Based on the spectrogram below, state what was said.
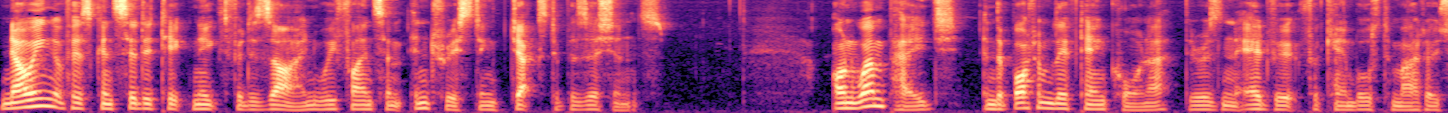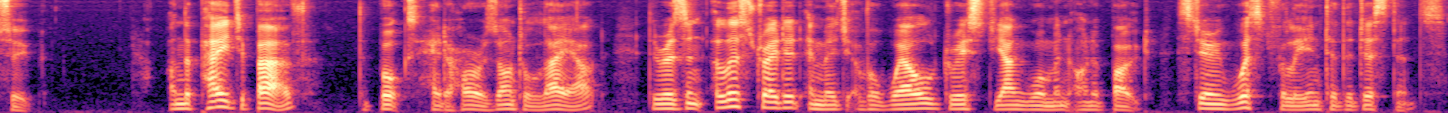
Knowing of his considered techniques for design, we find some interesting juxtapositions. On one page, in the bottom left hand corner, there is an advert for Campbell's tomato soup. On the page above, the books had a horizontal layout, there is an illustrated image of a well dressed young woman on a boat, staring wistfully into the distance.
